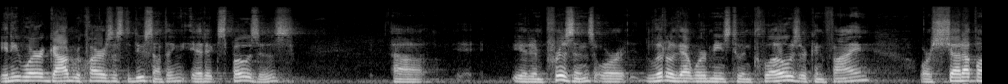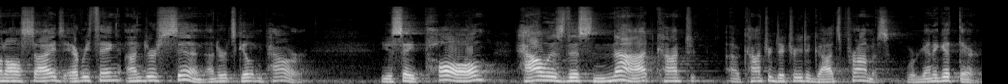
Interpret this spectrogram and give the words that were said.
Anywhere God requires us to do something, it exposes, uh, it imprisons, or literally that word means to enclose or confine or shut up on all sides, everything under sin, under its guilt and power. You say, Paul, how is this not contra- uh, contradictory to God's promise? We're going to get there.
